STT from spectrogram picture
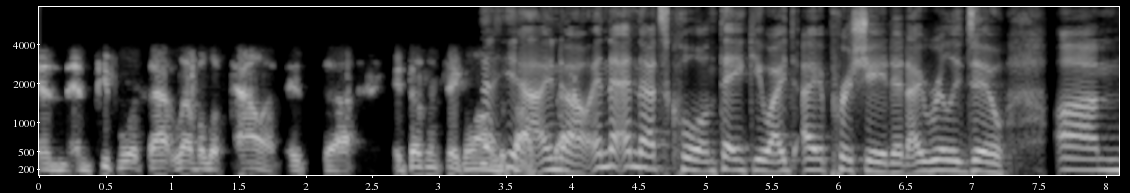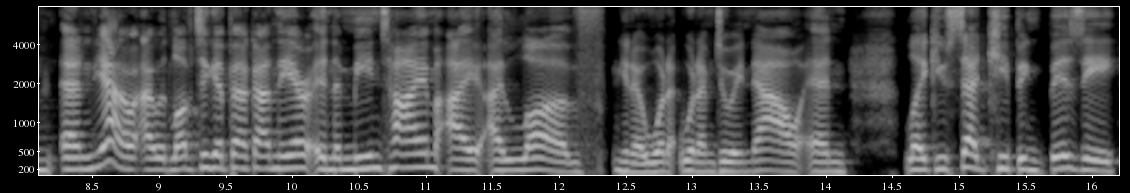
and and people with that level of talent, it uh, it doesn't take long. To Yeah, I know, and and that's cool, and thank you. I I appreciate it. I really do. Um, and yeah, I would love to get back on the air. In the meantime, I I love you know what what I'm doing now, and like you said, keeping busy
